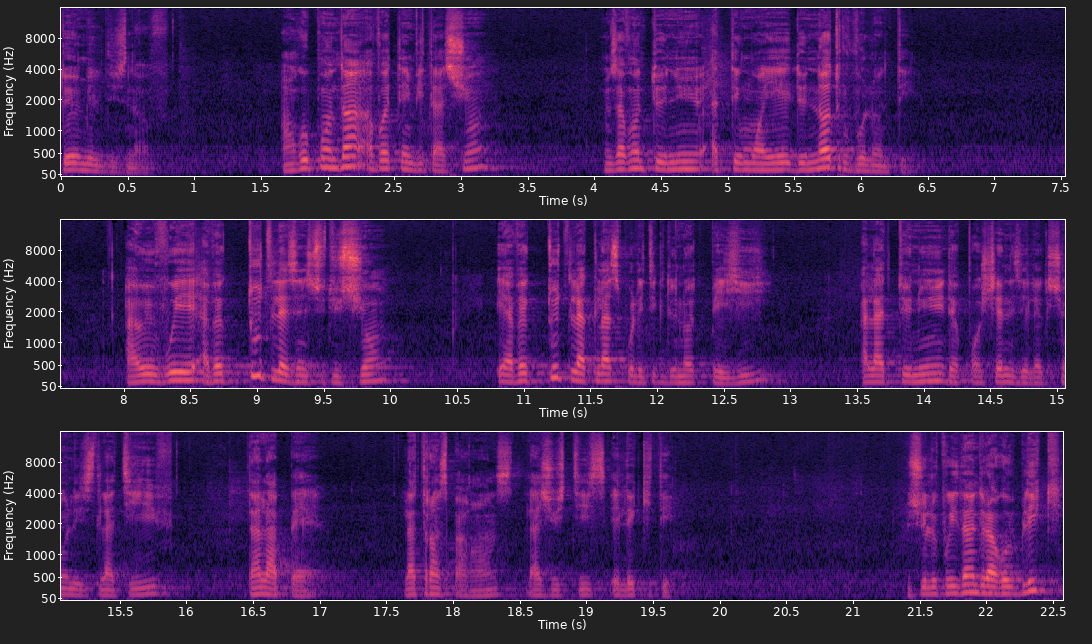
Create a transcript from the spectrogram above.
2019. En répondant à votre invitation, nous avons tenu à témoigner de notre volonté à œuvrer avec toutes les institutions et avec toute la classe politique de notre pays à la tenue des prochaines élections législatives dans la paix, la transparence, la justice et l'équité. Monsieur le Président de la République,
